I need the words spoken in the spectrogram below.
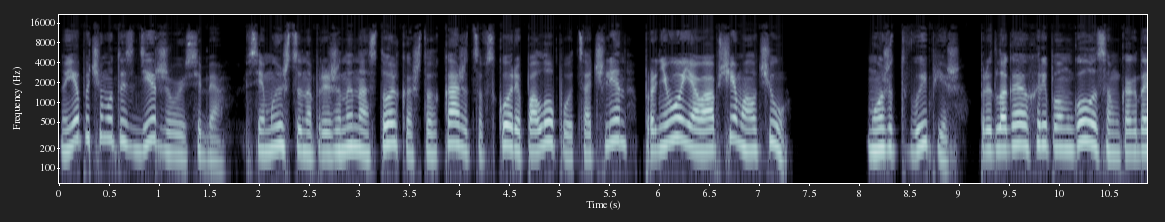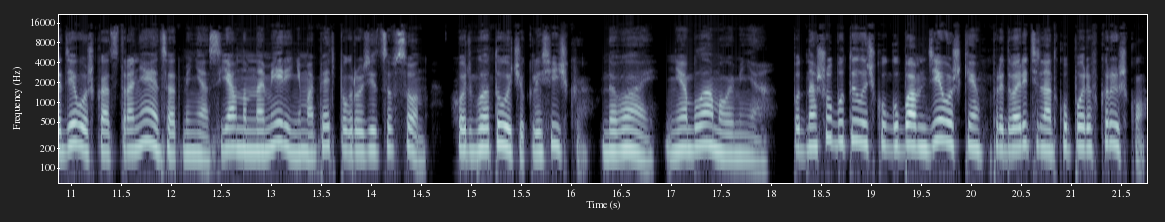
но я почему-то сдерживаю себя. Все мышцы напряжены настолько, что, кажется, вскоре полопаются, а член... Про него я вообще молчу. «Может, выпьешь?» Предлагаю хриплым голосом, когда девушка отстраняется от меня с явным намерением опять погрузиться в сон. «Хоть глоточек, лисичка. Давай, не обламывай меня». Подношу бутылочку губам девушки, предварительно откупорив крышку.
